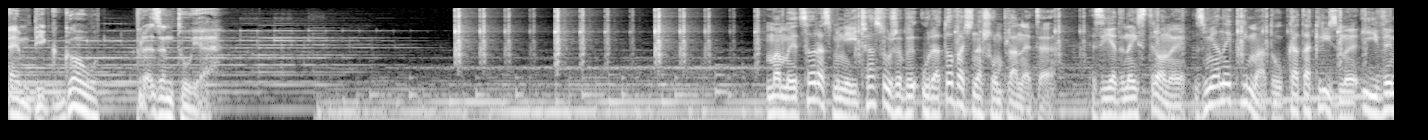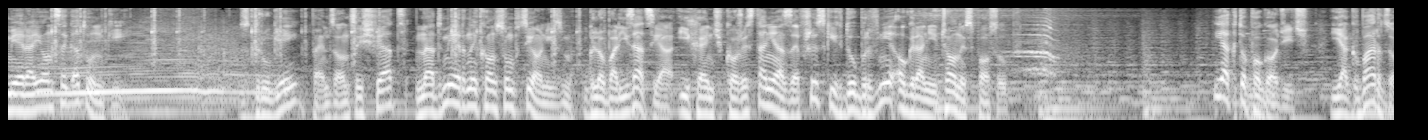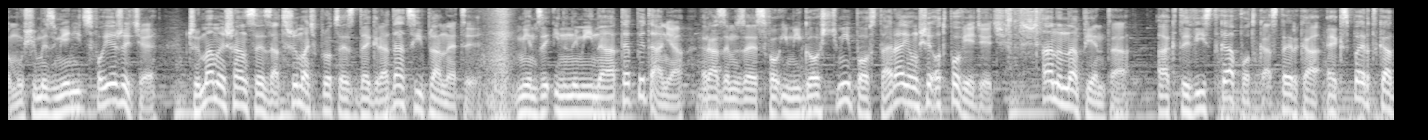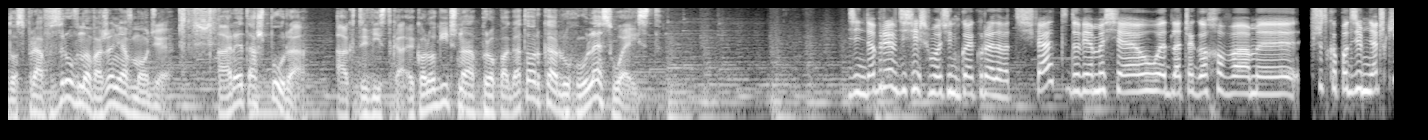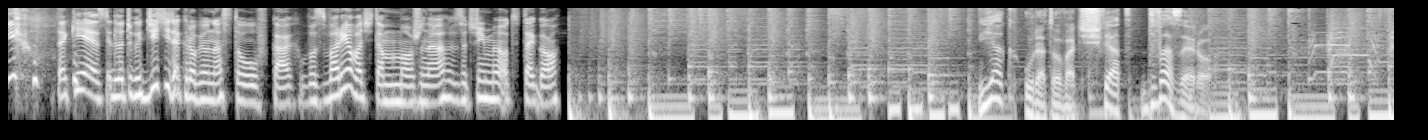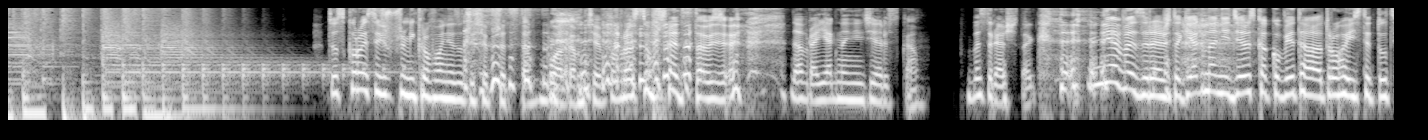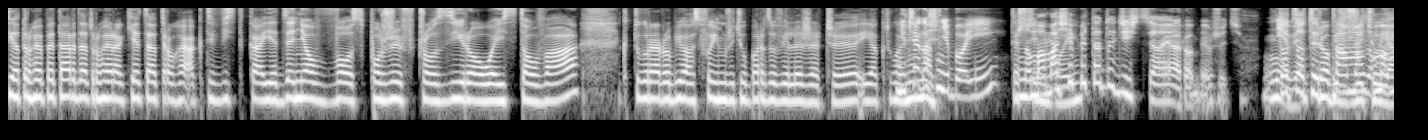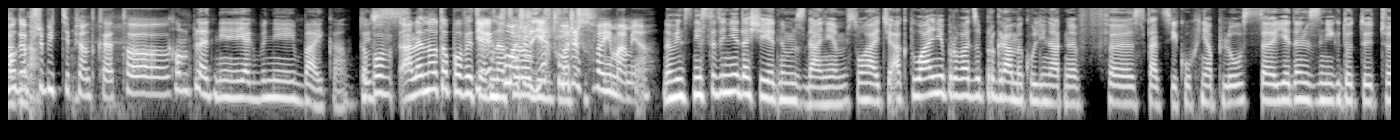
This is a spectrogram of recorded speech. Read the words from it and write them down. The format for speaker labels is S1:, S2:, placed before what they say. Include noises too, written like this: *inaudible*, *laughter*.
S1: Empik Go prezentuje.
S2: Mamy coraz mniej czasu, żeby uratować naszą planetę. Z jednej strony zmiany klimatu, kataklizmy i wymierające gatunki. Z drugiej pędzący świat, nadmierny konsumpcjonizm, globalizacja i chęć korzystania ze wszystkich dóbr w nieograniczony sposób. Jak to pogodzić? Jak bardzo musimy zmienić swoje życie? Czy mamy szansę zatrzymać proces degradacji planety? Między innymi na te pytania razem ze swoimi gośćmi postarają się odpowiedzieć. Anna Pięta, aktywistka, podcasterka, ekspertka do spraw zrównoważenia w modzie. Areta Szpura, aktywistka ekologiczna, propagatorka ruchu Less Waste.
S3: Dzień dobry, w dzisiejszym odcinku Jak uratować świat dowiemy się, dlaczego chowamy wszystko pod ziemniaczki. *laughs*
S4: Tak jest. Dlaczego dzieci tak robią na stołówkach? Bo zwariować tam można. Zacznijmy od tego.
S2: Jak uratować świat 2.0?
S5: To skoro jesteś już przy mikrofonie, to ty się przedstaw. *laughs* Błagam cię, po prostu przedstaw się.
S4: Dobra, Jagna Niedzielska. Bez resztek. *laughs*
S5: Nie bez resztek. Jak na niedzielska kobieta, trochę instytucja, trochę petarda, trochę rakieta, trochę aktywistka jedzeniowo-spożywczo, zero waste'owa, która robiła w swoim życiu bardzo wiele rzeczy i aktualnie...
S3: Niczego
S5: nad-
S3: się nie boi.
S5: też
S4: no
S5: się
S4: mama
S5: boi.
S4: się pyta do dziś, co ja robię w życiu. Nie
S5: To
S4: wiem.
S5: co ty robisz
S3: To
S5: w życiu, Jagna?
S3: mogę przybić ci piątkę. To
S4: Kompletnie jakby nie jej bajka. To
S5: To
S4: jest...
S5: po... Ale no to powiedz,
S3: jak,
S5: Jagna, co
S3: tłumaczysz,
S5: robisz
S3: jak tłumaczysz swojej mamie?
S4: No więc niestety nie da się jednym zdaniem. Słuchajcie, aktualnie prowadzę programy kulinarne w e, stacji Kuchnia Plus. Jeden z nich dotyczy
